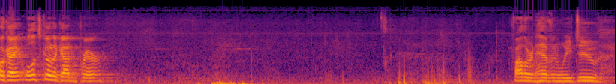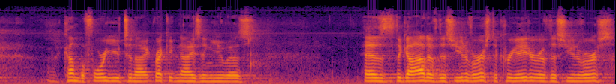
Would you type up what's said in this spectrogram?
Okay, well, let's go to God in prayer. Father in heaven, we do come before you tonight recognizing you as, as the God of this universe, the creator of this universe,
